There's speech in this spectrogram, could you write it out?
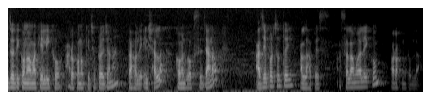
যদি কোনো আমাকে লিখো আরও কোনো কিছু প্রয়োজন হয়, তাহলে ইনশাল্লাহ কমেন্ট বক্সে জানাও। আজ এ পর্যন্তই, আল্লাহ হাফেজ। আসসালামু আলাইকুম আ রহমতুল্লাহ।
